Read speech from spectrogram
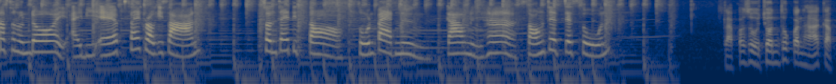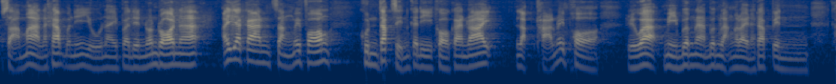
นับสนุนโดย IBF ไส้กรอกอีสาน สนใจติดต่อ 081 915 2770กลับเข้าสู่ชนทุกปัญหากับสามารถนะครับ วันนี้อยู่ในประเด็นร้อนๆนะฮะอายการสั่งไม่ฟ้องคุณทักษิณคดีก่อการร้ายหลักฐานไม่พอ หรือว่ามีเบื้องหน้าเบื้องหลังอะไรนะครับ เป็นค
